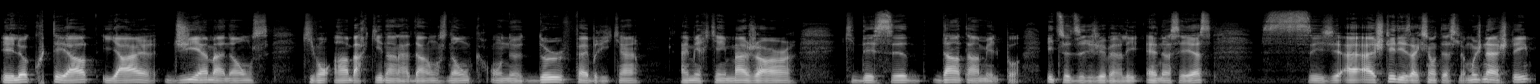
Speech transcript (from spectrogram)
Et là, coup de théâtre, hier, GM annonce qu'ils vont embarquer dans la danse. Donc, on a deux fabricants américains majeurs qui décident d'entamer le pas et de se diriger vers les NACS. C'est acheter des actions Tesla. Moi, je l'ai acheté,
